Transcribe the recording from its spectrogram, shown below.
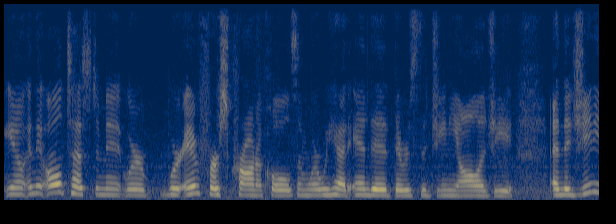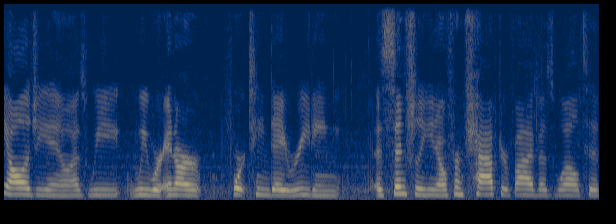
you know, in the Old Testament, we're we're in First Chronicles, and where we had ended, there was the genealogy, and the genealogy, you know, as we we were in our 14 day reading, essentially, you know, from chapter 5 as well to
